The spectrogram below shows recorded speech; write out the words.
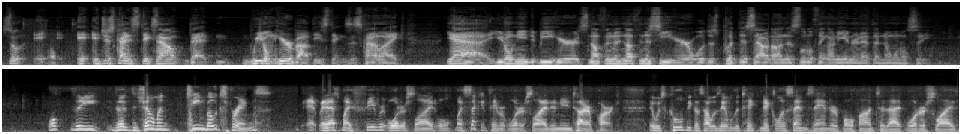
So it, Oh. it, it just kind of sticks out that we don't hear about these things. It's kind of like, yeah, you don't need to be here. It's nothing to, nothing to see here. We'll just put this out on this little thing on the internet that no one will see. Well, the, the, the gentleman, Teamboat Springs, and and that's my favorite water slide. Well, my second favorite water slide in the entire park. It was cool because I was able to take Nicholas and Xander both onto that water slide,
